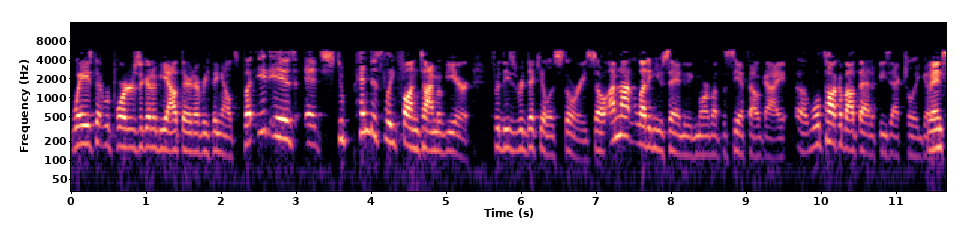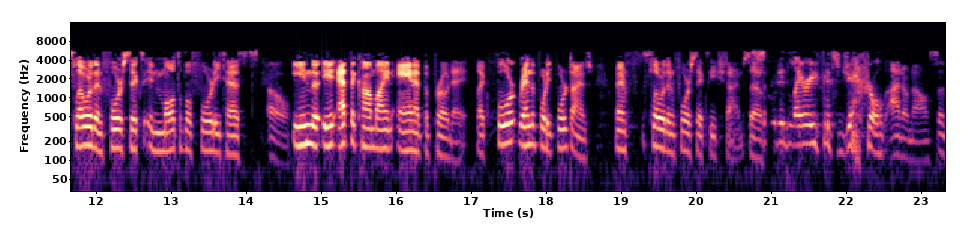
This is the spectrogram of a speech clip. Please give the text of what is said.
ways that reporters are gonna be out there and everything else, but it is a stupendously fun time of year for these ridiculous stories. So I'm not letting you say anything more about the CFL guy. Uh, we'll talk about that if he's actually good. ran slower than four six in multiple forty tests oh. in the i at the combine and at the pro day. Like four ran the forty four times, ran f- slower than four six each time. So So did Larry Fitzgerald. I don't know. So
